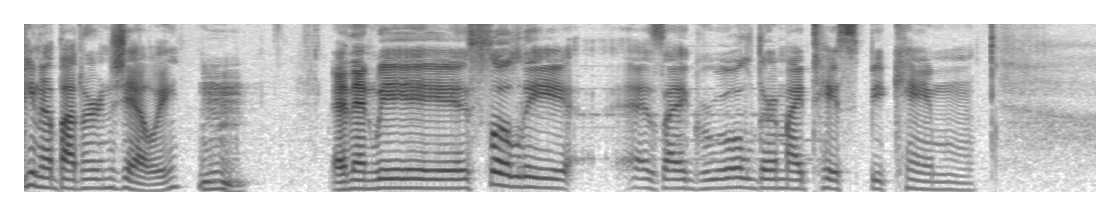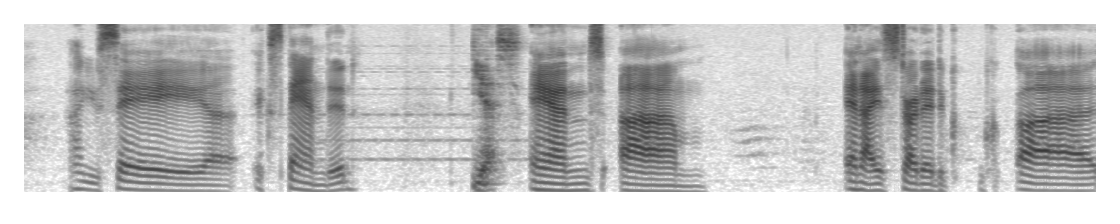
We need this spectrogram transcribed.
peanut butter and jelly. Mm. And then we slowly, as I grew older, my taste became, how you say, uh, expanded, Yes. and um, and I started uh,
